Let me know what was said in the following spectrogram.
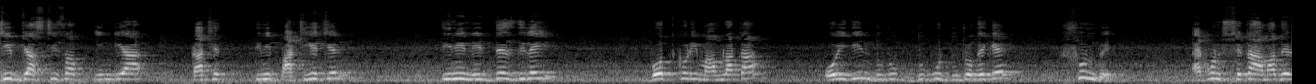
চিফ জাস্টিস অফ ইন্ডিয়া কাছে তিনি পাঠিয়েছেন। তিনি নির্দেশ দিলেই বোধ করি মামলাটা ওই দিন দুটো, দুপুর দুটো থেকে শুনবে। এখন সেটা আমাদের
